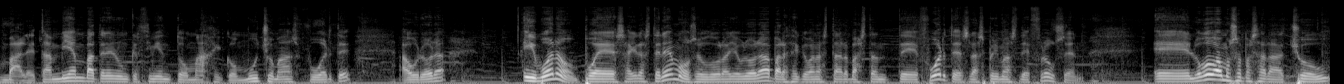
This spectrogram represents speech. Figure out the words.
Vale, también va a tener un crecimiento mágico mucho más fuerte, Aurora. Y bueno, pues ahí las tenemos, Eudora y Aurora, parece que van a estar bastante fuertes las primas de Frozen. Eh, luego vamos a pasar a Chou,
